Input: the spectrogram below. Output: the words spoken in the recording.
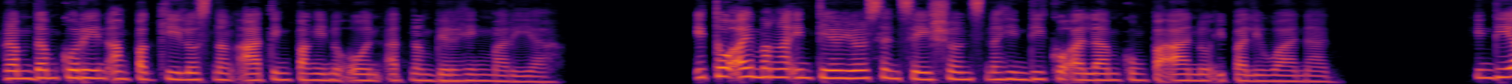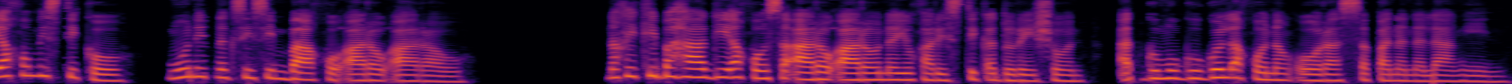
Ramdam ko rin ang pagkilos ng ating Panginoon at ng Birheng Maria. Ito ay mga interior sensations na hindi ko alam kung paano ipaliwanag. Hindi ako mistiko, ngunit nagsisimba ako araw-araw. Nakikibahagi ako sa araw-araw na Eucharistic adoration at gumugugol ako ng oras sa pananalangin.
